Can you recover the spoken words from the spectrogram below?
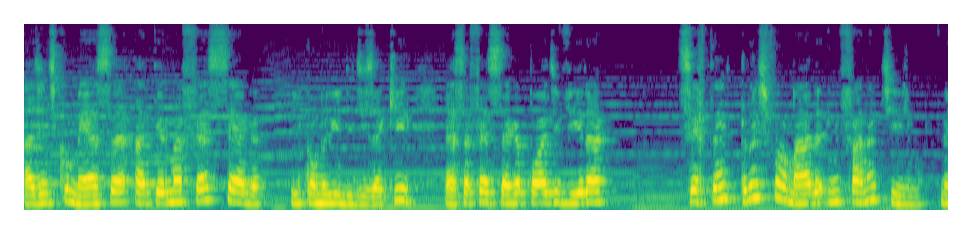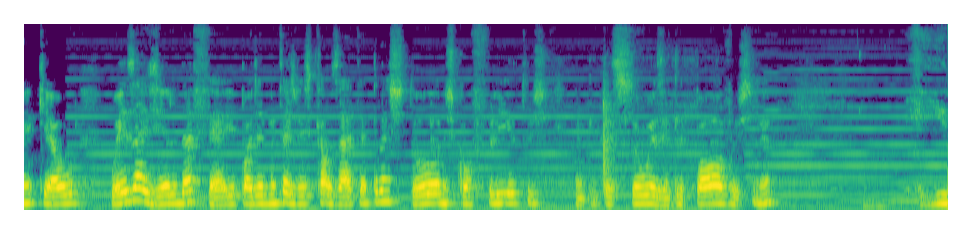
a gente começa a ter uma fé cega. E como ele diz aqui, essa fé cega pode vir a ser transformada em fanatismo, né? que é o, o exagero da fé e pode muitas vezes causar até transtornos, conflitos entre pessoas, entre povos. Né? E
